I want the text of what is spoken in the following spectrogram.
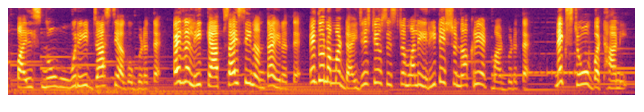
ಪೈಲ್ಸ್ ನೋವು, ಉರಿ ಜಾಸ್ತಿ ಆಗೋಗ್ಬಿಡುತ್ತೆ. ಇದರಲ್ಲಿ ಕ್ಯಾಪ್ಸೈಸಿನ್ ಅಂತ ಇರುತ್ತೆ. ಇದು ನಮ್ಮ ಡೈಜೆಸ್ಟಿವ್ ಸಿಸ್ಟಮ್ ಅಲ್ಲಿ ಇರಿಟೇಷನ್ ಕ್ರಿಯೇಟ್ ಮಾಡ್ಬಿಡುತ್ತೆ. ನೆಕ್ಸ್ಟ್ ಬಠಾಣಿ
